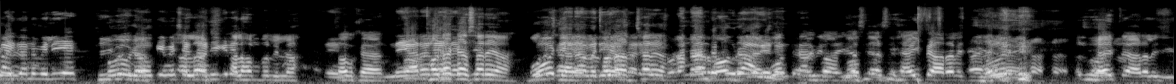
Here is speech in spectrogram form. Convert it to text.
ਭਾਈ ਜਾਨ ਨੂੰ ਮਿਲੀਏ। ਠੀਕ ਹੋ ਗਿਆ। ਕਿਵੇਂ ਚੱਲਦਾ ਠੀਕ ਹੈ ਅਲਹਮਦੁਲਿਲਾ। ਸਭ ਖੈਰ। ਨਜ਼ਾਰਾ ਤੁਹਾਡਾ ਕਿਹਦਾ ਰਿਹਾ? ਬਹੁਤ ਜ਼ਿਆਦਾ ਵਧੀਆ ਅੱਛਾ ਰਿਹਾ। ਆਨੰਦ ਪੂਰਾ ਆ ਗਿਆ। ਅਸੀਂ ਅਸੀਂ ਹੈ ਹੀ ਪਿਆਰ ਵਾਲੇ ਜੀ। ਅਸੀਂ ਹੈ ਹੀ ਪਿਆਰ ਵਾਲੇ ਜੀ।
